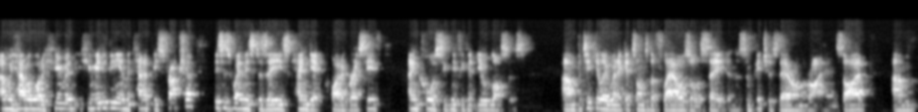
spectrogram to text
and we have a lot of humid humidity in the canopy structure, this is when this disease can get quite aggressive and cause significant yield losses, um, particularly when it gets onto the flowers or the seed. And there's some pictures there on the right hand side, um,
